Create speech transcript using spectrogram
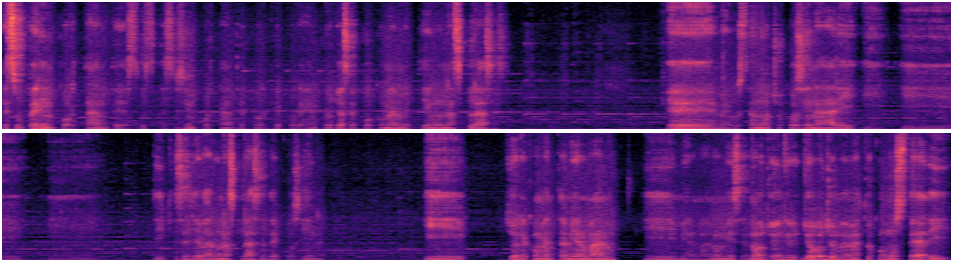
es súper importante. Esto es, esto es importante porque, por ejemplo, yo hace poco me metí en unas clases que me gusta mucho cocinar y, y, quise llevar unas clases de cocina. Y yo le comenté a mi hermano y mi hermano me dice, no, yo, yo, yo me meto con usted y,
